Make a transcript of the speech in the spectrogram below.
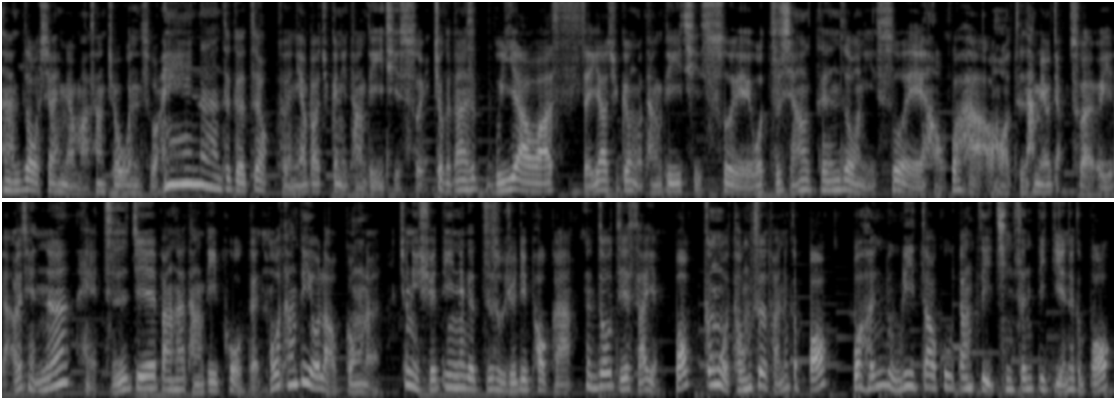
那 Zoe 下一秒马上就问说，哎，那这个 Joke 你要不要去跟你堂弟一起睡？Joke 当然是不要啊，谁要去跟我堂弟一起睡？我只想要跟 Zoe 你睡，好不好？哈，只是他没有讲出来而已啦。而且呢，嘿，直接帮他堂弟破梗，我堂弟有老公了，就你学弟那个直属学弟 Poke 啊，那肉直接傻眼，包跟我同社团那个包，我很努力照顾当自己亲生弟弟的那个包。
